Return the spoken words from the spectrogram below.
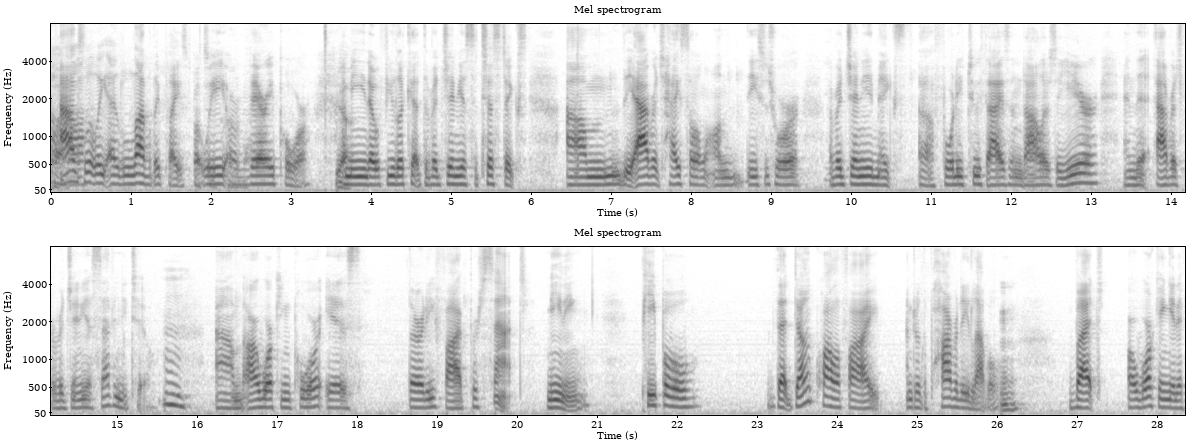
Absolutely a lovely place, but we are very poor. Yeah. I mean, you know, if you look at the Virginia statistics, um, the average household on the Eastern Shore of Virginia makes uh, $42,000 a year, and the average for Virginia is 72. Um, our working poor is 35%, meaning people that don't qualify under the poverty level, but are working, and if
